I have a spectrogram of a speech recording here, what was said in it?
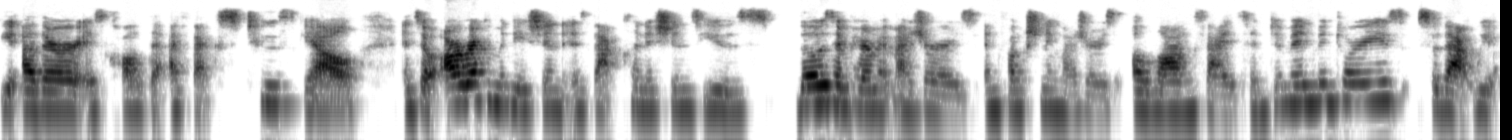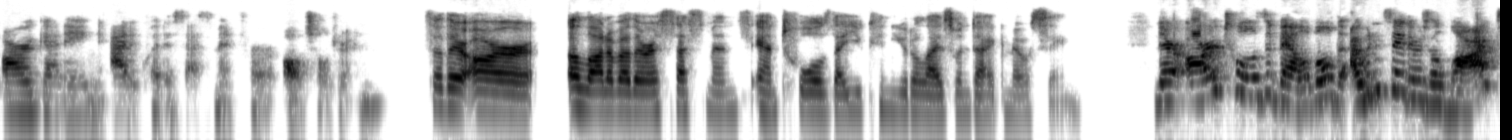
the other is called the FX2 scale. And so our recommendation is that clinicians use those impairment measures and functioning measures alongside symptom inventories so that we are getting adequate assessment for all children. So there are a lot of other assessments and tools that you can utilize when diagnosing. There are tools available. I wouldn't say there's a lot.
